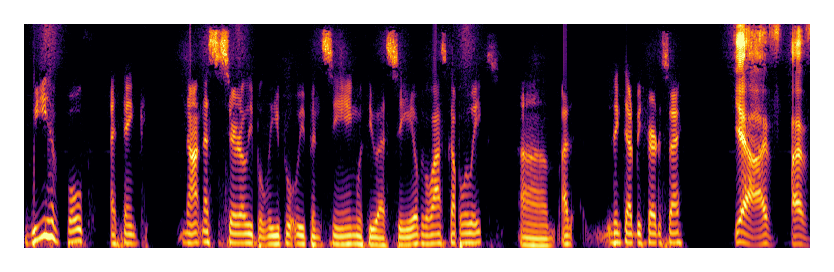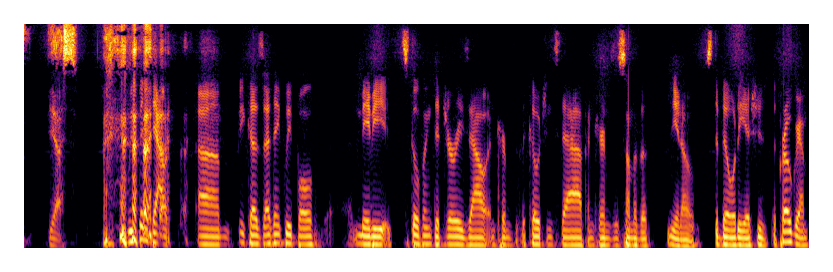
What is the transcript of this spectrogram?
We have both, I think, not necessarily believed what we've been seeing with USC over the last couple of weeks. Um, I you think that'd be fair to say. Yeah. I've, I've, yes. We've been doubting um, because I think we both maybe still think the jury's out in terms of the coaching staff, in terms of some of the you know stability issues of the program.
